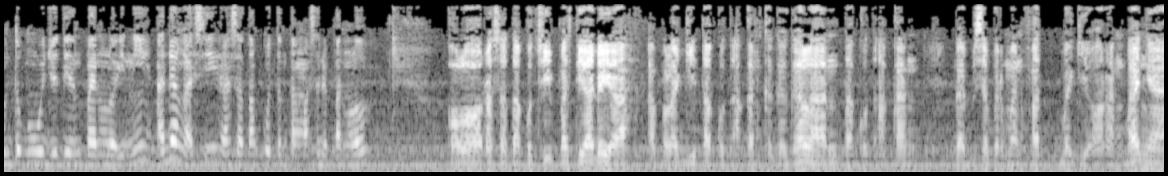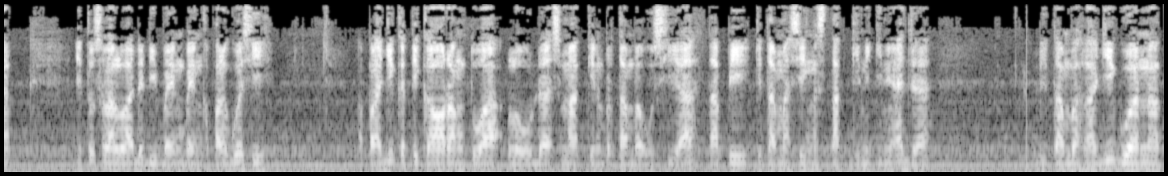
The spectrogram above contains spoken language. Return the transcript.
untuk mewujudin plan lo ini ada nggak sih rasa takut tentang masa depan lo? Kalau rasa takut sih pasti ada ya, apalagi takut akan kegagalan, takut akan gak bisa bermanfaat bagi orang banyak. Itu selalu ada di bayang-bayang kepala gue sih. Apalagi ketika orang tua lo udah semakin bertambah usia, tapi kita masih ngestak gini-gini aja. Ditambah lagi gue anak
